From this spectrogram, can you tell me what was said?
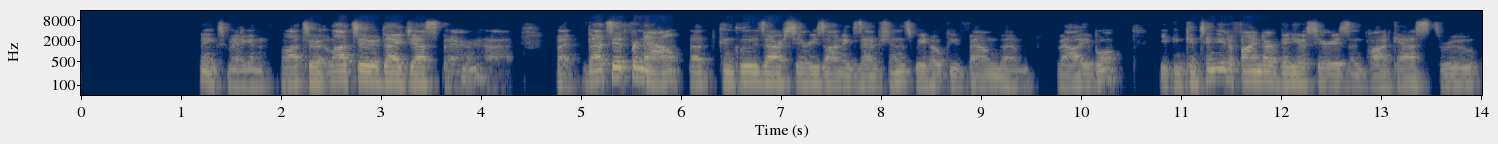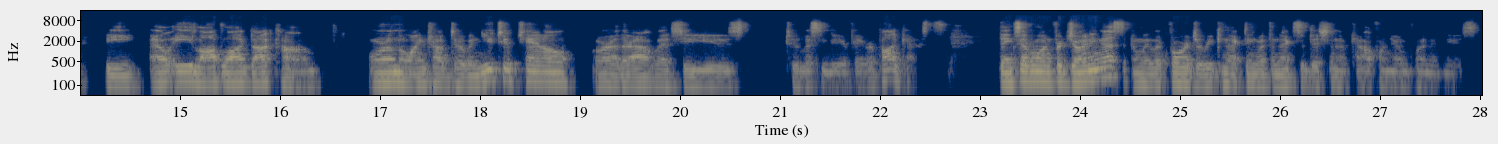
Thanks, Meagan. A lot to, a lot to digest there. Mm-hmm. Uh, but that's it for now. That concludes our series on exemptions. We hope you found them valuable. You can continue to find our video series and podcasts through the lelawblog.com or on the Weintraub Tobin YouTube channel or other outlets you use to listen to your favorite podcasts. Thanks everyone for joining us, and we look forward to reconnecting with the next edition of California Employment News.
